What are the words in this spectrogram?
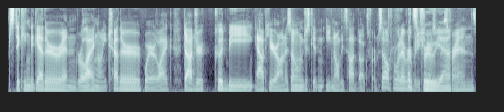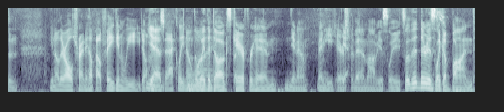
sticking together and relying on each other. Where like Dodger could be out here on his own, just getting eating all these hot dogs for himself or whatever. That's but he true, shares with yeah. his friends, and you know they're all trying to help out Fagin. We don't Yeah, exactly know the way the why. dogs care for him, you know, and he cares Yeah. for them, obviously. So th- there is like a bond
